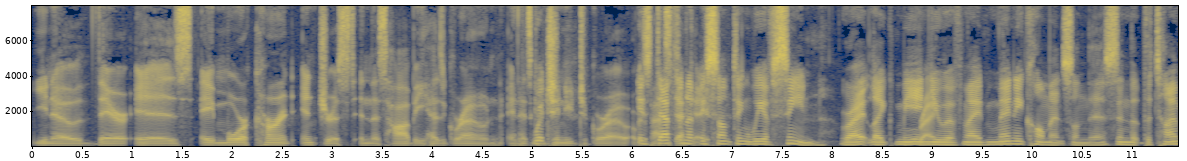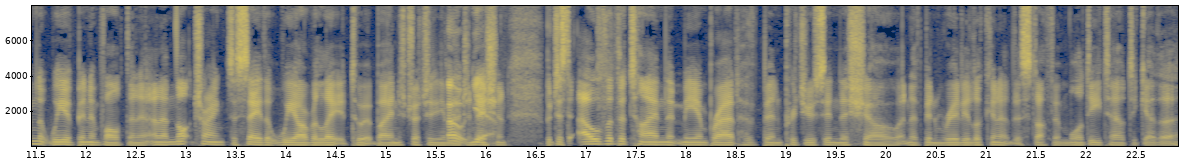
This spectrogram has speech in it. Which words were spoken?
you know there is a more current interest in this hobby has grown and has Which continued to grow over past definitely decade. something we have seen, right? Like me and Right. you have made many comments on this, and that the time that we have been involved in it, and I'm not trying to say that we are related to it by any stretch of the Oh, yeah. imagination, but just over the time that me and Brad have been producing this show and have been really looking at this stuff in more detail together,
